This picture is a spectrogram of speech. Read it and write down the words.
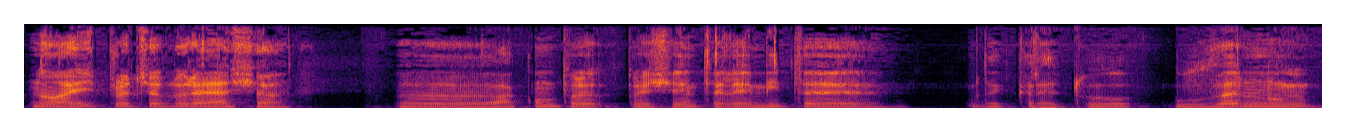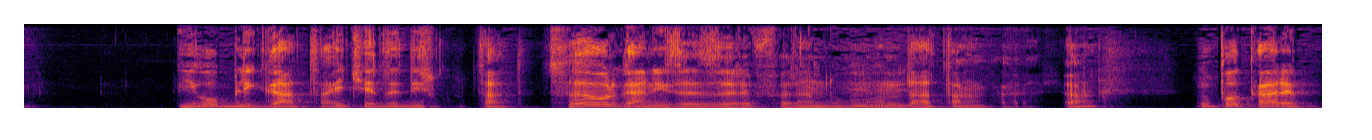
nu, aici procedura e așa. Uh, acum pre- președintele emite decretul, guvernul e obligat, aici e de discutat, să organizeze referendumul mm. în data în care, așa, după care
